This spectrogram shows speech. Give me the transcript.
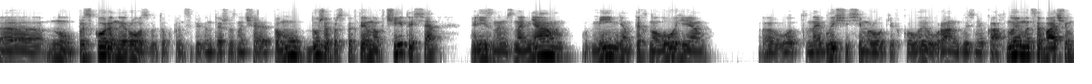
е, ну, прискорений розвиток, в принципі, він теж означає. Тому дуже перспективно вчитися різним знанням, вмінням, технологіям. е, От найближчі сім років, коли уран в близнюках. Ну і ми це бачимо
